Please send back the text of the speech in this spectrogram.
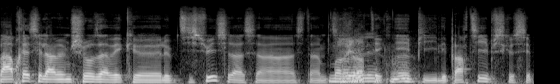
Bah après, c'est la même chose avec euh, le petit Suisse, là. C'est un, c'était un petit Morelli, joueur technique, ouais. puis il est parti, puisque c'est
